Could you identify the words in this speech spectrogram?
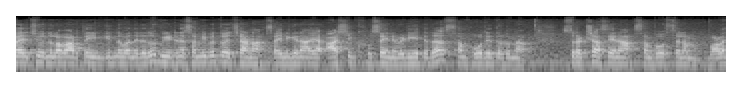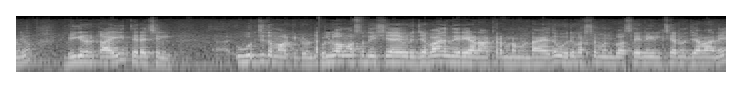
മരിച്ചു എന്നുള്ള വാർത്തയും ഇന്ന് വന്നിരുന്നു. വീടിന് സമീപത്ത് വെച്ചാണ് സൈനികനായ ആഷിഖ് ഹുസൈൻ വെടിയേറ്റത്. സംഭവത്തെ തുടർന്ന് സുരക്ഷാസേന സംഭവസ്ഥലം വളഞ്ഞു. ഭീകരർക്കായി തെരച്ചിൽ ഊർജിതമാക്കിയിട്ടുണ്ട്. പുൽവാമ സ്വദേശിയായ ഒരു ജവാന് നേരെയാണ് ആക്രമണം ഉണ്ടായത് ഒരു വർഷം മുൻപ് സേനയിൽ ചേർന്ന ജവാനെ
